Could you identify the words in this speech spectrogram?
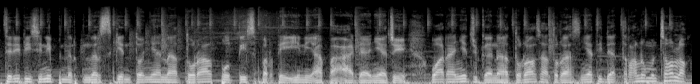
Jadi di sini bener-bener skin tone-nya natural putih seperti ini apa adanya cuy. Warnanya juga natural saturasinya tidak terlalu mencolok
